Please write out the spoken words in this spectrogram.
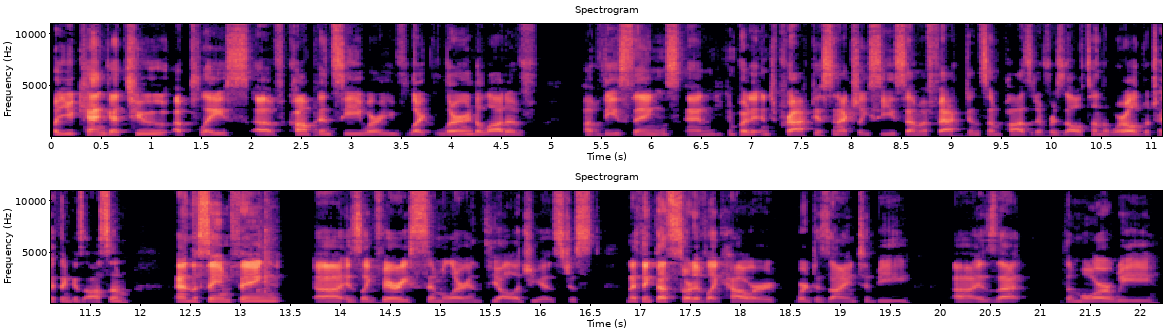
But you can get to a place of competency where you've like learned a lot of of these things and you can put it into practice and actually see some effect and some positive results on the world, which I think is awesome and the same thing uh, is like very similar in theology is just and i think that's sort of like how we're we're designed to be uh, is that the more we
